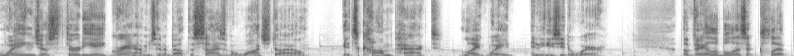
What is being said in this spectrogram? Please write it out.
Weighing just 38 grams and about the size of a watch dial, it's compact, lightweight, and easy to wear. Available as a clip,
